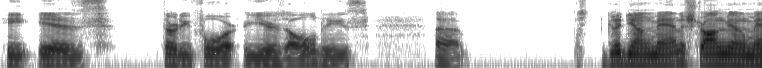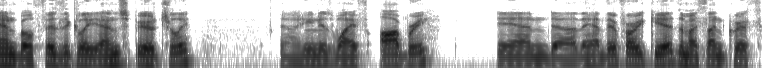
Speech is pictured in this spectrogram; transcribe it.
He is 34 years old. He's a good young man, a strong young man, both physically and spiritually. Uh, he and his wife Aubrey and uh, they have their furry kids. And my son Chris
